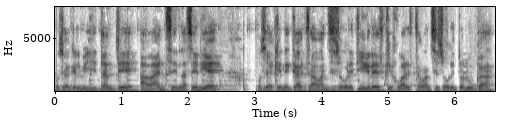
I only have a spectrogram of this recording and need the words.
O sea, que el visitante avance en la serie. O sea, que Necaxa avance sobre Tigres, que Juárez avance sobre Toluca,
